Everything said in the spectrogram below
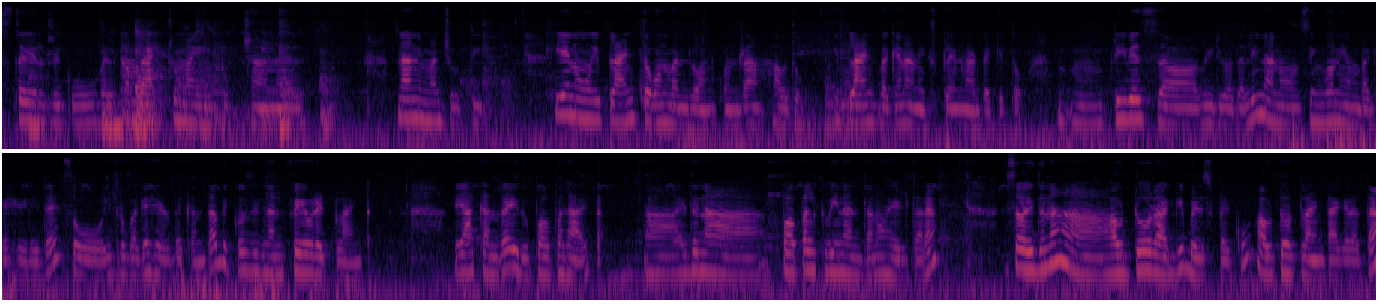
ನಮಸ್ತೆ ಎಲ್ರಿಗೂ. Welcome back to my YouTube channel ನಾನು ನಿಮ್ಮ ಜ್ಯೋತಿ. ಏನು, ಈ ಪ್ಲ್ಯಾಂಟ್ ತೊಗೊಂಡು ಬಂದ್ಲು ಅಂದ್ಕೊಂಡ್ರಾ ಹೌದು. ಈ ಪ್ಲ್ಯಾಂಟ್ ಬಗ್ಗೆ ನಾನು ಎಕ್ಸ್ಪ್ಲೈನ್ ಮಾಡಬೇಕಿತ್ತು. ಪ್ರೀವಿಯಸ್ ವಿಡಿಯೋದಲ್ಲಿ ನಾನು ಸಿಂಗೋನಿಯಂ ಬಗ್ಗೆ ಹೇಳಿದೆ ಸೊ ಇದ್ರ ಬಗ್ಗೆ ಹೇಳಬೇಕಂತ ಬಿಕಾಸ್ ಇದು ನನ್ನ ಫೇವ್ರೆಟ್ ಪ್ಲ್ಯಾಂಟ್ ಯಾಕಂದರೆ ಇದು ಪರ್ಪಲ್ ಹಾರ್ಟ್ ಇದನ್ನು ಪರ್ಪಲ್ ಕ್ವೀನ್ ಅಂತಲೂ ಹೇಳ್ತಾರೆ. ಸೊ ಇದನ್ನ ಔಟ್ಡೋರ್ ಆಗಿ ಬೆಳೆಸ್ಬೇಕು. ಔಟ್ಡೋರ್ ಪ್ಲಾಂಟ್ ಆಗಿರುತ್ತೆ.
